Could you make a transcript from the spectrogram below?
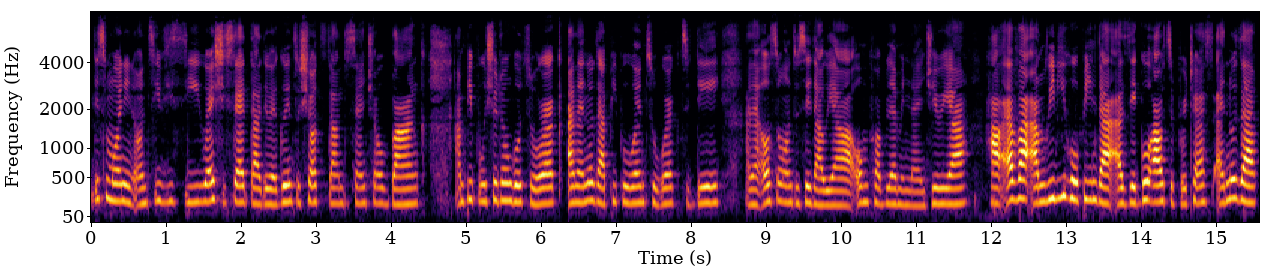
this morning on tvc where she said that they were going to shut down the central bank and people shouldn't go to work. And i know that people went to work today. And i also want to say that we are our own problem in nigeria. However i'm really hoping that as they go out to protest i know that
